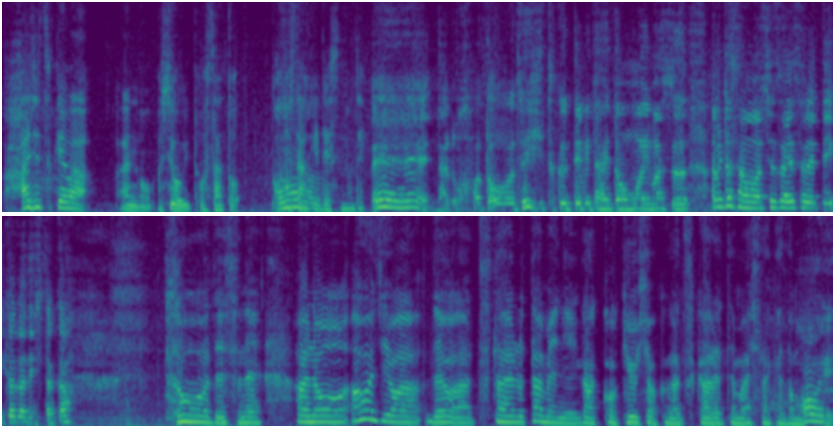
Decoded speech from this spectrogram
はい、味付けはあの醤油とお砂糖お酒ですので。ええー、なるほど。ぜひ作ってみたいと思います。阿弥陀さんは取材されていかがでしたか？そうですね。あの淡路はでは伝えるために学校給食が使われてましたけども、はい、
